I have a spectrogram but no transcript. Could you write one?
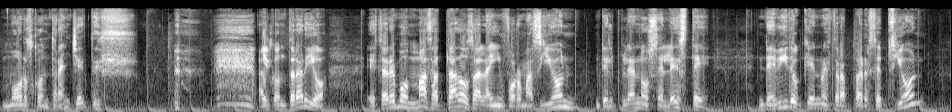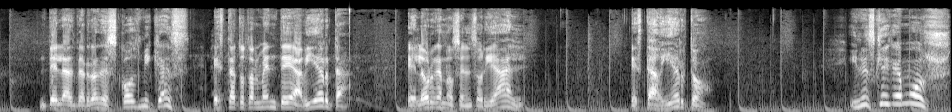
moros con tranchetes. Al contrario, estaremos más atados a la información del plano celeste, debido a que nuestra percepción de las verdades cósmicas está totalmente abierta. El órgano sensorial está abierto. Y no es que hagamos,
